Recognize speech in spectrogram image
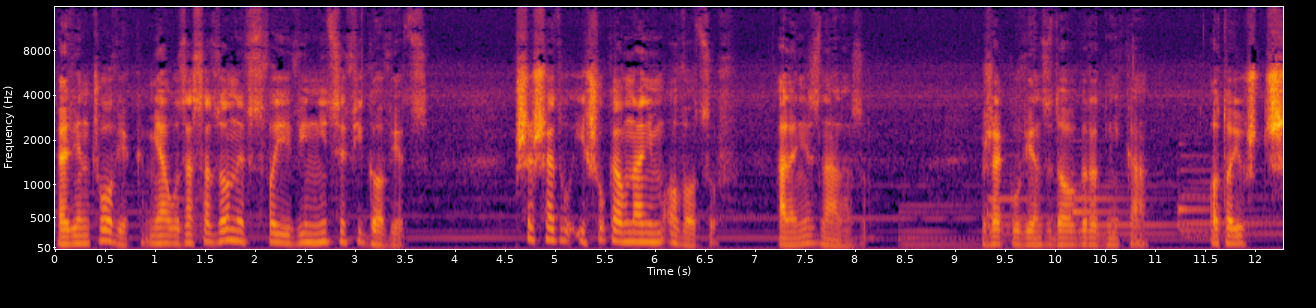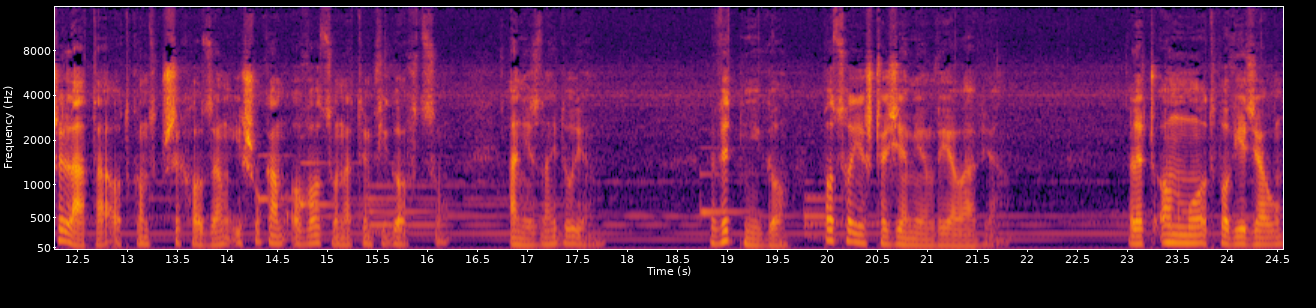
Pewien człowiek miał zasadzony w swojej winnicy figowiec. Przyszedł i szukał na nim owoców, ale nie znalazł. Rzekł więc do ogrodnika – Oto już trzy lata, odkąd przychodzę i szukam owocu na tym figowcu, a nie znajduję. Wytnij go, po co jeszcze ziemię wyjaławia? Lecz on mu odpowiedział,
